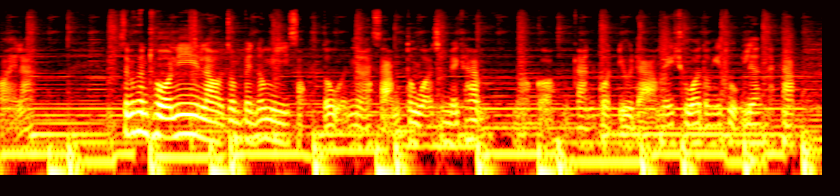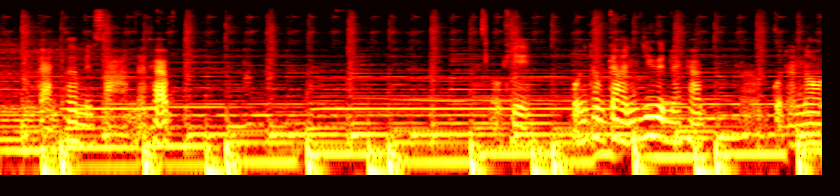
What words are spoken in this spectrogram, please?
ปล่อยละ Set Main Control นี่เราจำเป็นต้องมี 2 ตัวนะ3ตัวใช่ไหมครับแล้วก็การกดดิวดาวไม่ชัวร์ตรงนี้ถูกเลือกนะครับ การเพิ่มเป็น 3 นะครับโอเคผมทำการยืดนะครับกดอันนอก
